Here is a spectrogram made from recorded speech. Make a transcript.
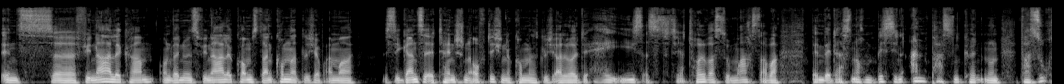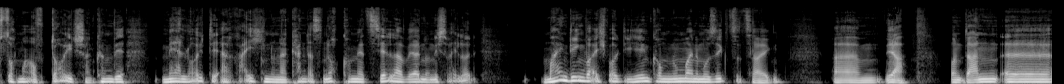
ins äh, Finale kam. Und wenn du ins Finale kommst, dann kommt natürlich auf einmal ist die ganze Attention auf dich und dann kommen natürlich alle Leute, hey Is, das ist ja toll, was du machst, aber wenn wir das noch ein bisschen anpassen könnten und versuch's doch mal auf Deutsch, dann können wir mehr Leute erreichen und dann kann das noch kommerzieller werden. Und ich so, hey Leute, mein Ding war, ich wollte hier hinkommen, nur meine Musik zu zeigen. Ähm, ja, und dann äh,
